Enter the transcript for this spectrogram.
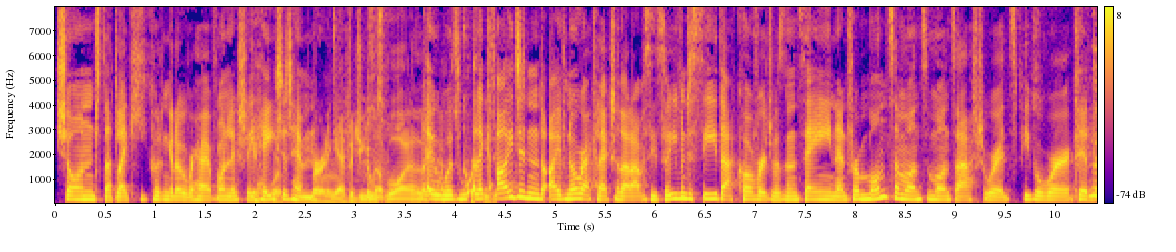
shunned that like he couldn't get over how everyone literally hated him Burning effigies. It was of him. wild. it was crazy. like I didn't I have no recollection of that obviously so even to see that coverage was insane and for months and months and months afterwards people were Yeah, but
